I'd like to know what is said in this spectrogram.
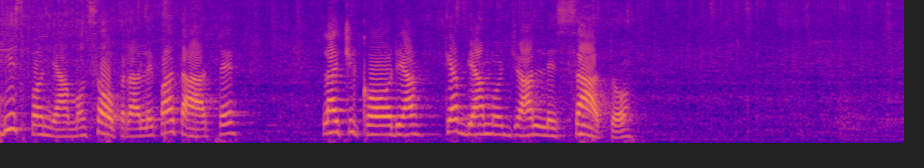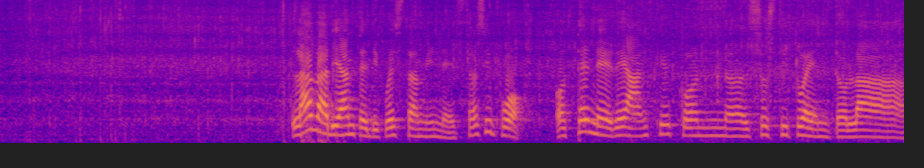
Disponiamo sopra le patate la cicoria che abbiamo già allessato. La variante di questa minestra si può ottenere anche con, eh, sostituendo la,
